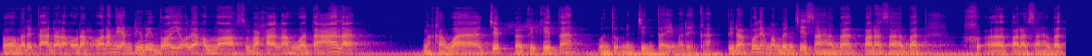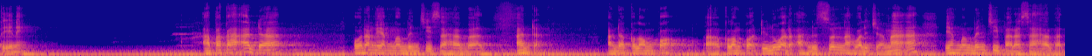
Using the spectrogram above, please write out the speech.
bahwa mereka adalah orang-orang yang diridhoi oleh Allah Subhanahu wa taala. Maka wajib bagi kita untuk mencintai mereka. Tidak boleh membenci sahabat para sahabat eh, para sahabat ini. Apakah ada orang yang membenci sahabat? Ada ada kelompok uh, kelompok di luar ahlus sunnah wal jamaah yang membenci para sahabat.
